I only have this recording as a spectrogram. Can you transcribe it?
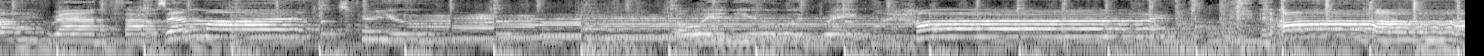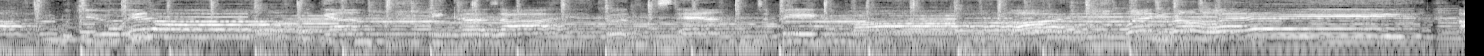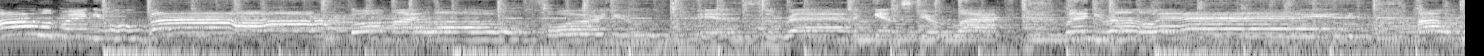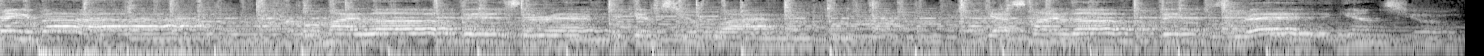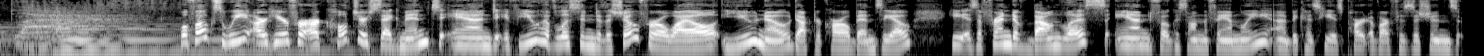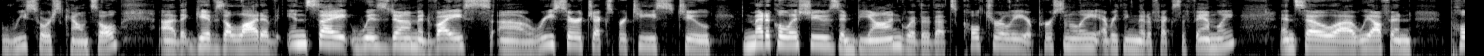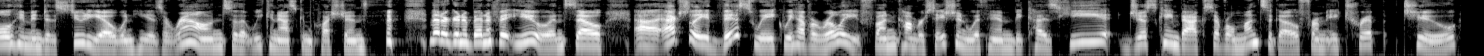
Well, folks, we are here for our culture segment. And if you have listened to the show for a while, you know Dr. Karl Benzio. He is a friend of Boundless and Focus on the Family uh, because he is part of our Physicians Resource Council uh, that gives a lot of insight, wisdom, advice, uh, research, expertise to medical issues and beyond, whether that's culturally or personally, everything that affects the family. And so uh, we often pull him into the studio when he is around so that we can ask him questions that are going to benefit you. And so, uh, actually, this week we have a really fun conversation with him because he just came back several months ago from a trip to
